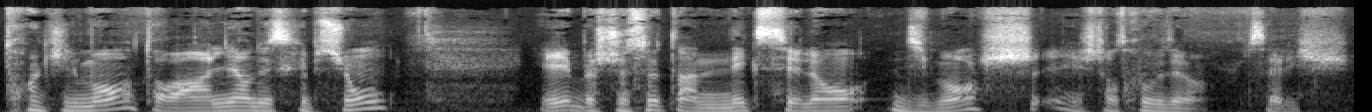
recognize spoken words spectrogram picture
tranquillement, tu auras un lien en description. Et bah, je te souhaite un excellent dimanche et je te retrouve demain. Salut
